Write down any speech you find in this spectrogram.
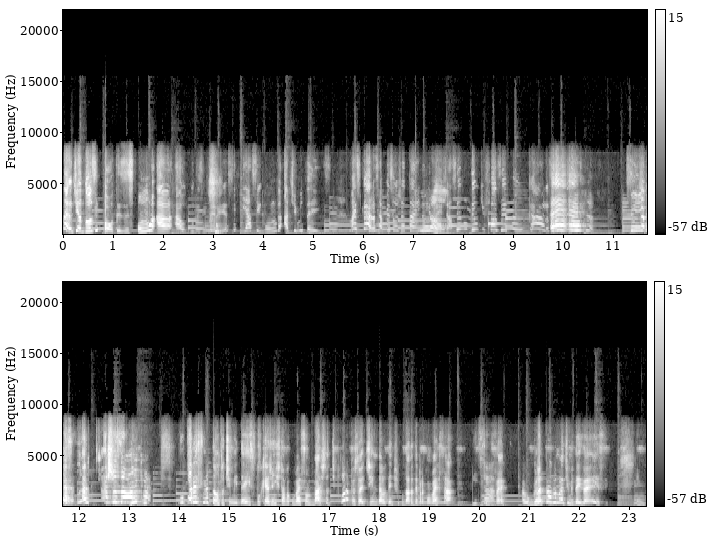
Não, eu tinha duas hipóteses. Uma, a, a- o desinteresse, e a segunda, a timidez. Mas, cara, se a pessoa já tá indo Não. beijar, você não tem o que fazer, não, cara. É, Sim, essa- acho zoado. Não parecia tanto timidez, porque a gente tava conversando bastante. Tipo, quando a pessoa é tímida, ela tem dificuldade até pra conversar. Certo? O grande problema da timidez é esse. Sim.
